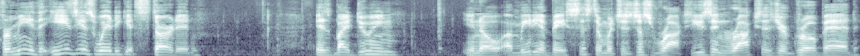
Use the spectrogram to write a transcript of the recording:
for me, the easiest way to get started is by doing you know, a media based system, which is just rocks, using rocks as your grow bed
